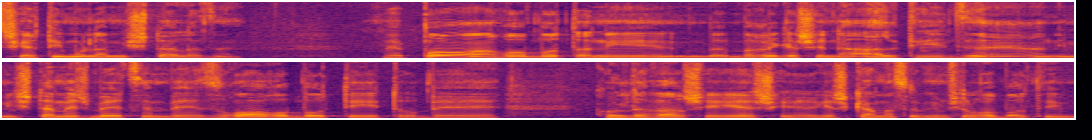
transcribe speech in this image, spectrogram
שיתאימו למשתל הזה. ופה הרובוט, אני, ברגע שנעלתי את זה, אני משתמש בעצם בזרוע רובוטית או בכל דבר שיש, יש כמה סוגים של רובוטים,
